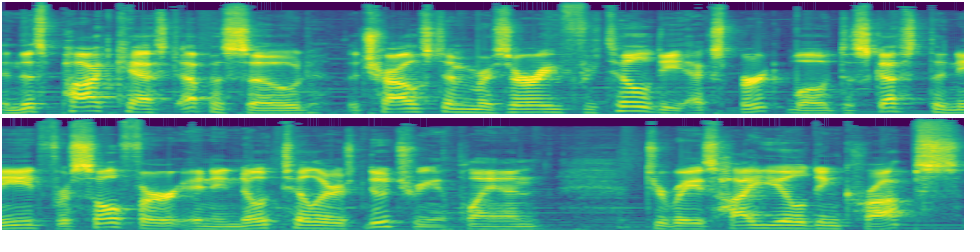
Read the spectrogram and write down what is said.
In this podcast episode, the Charleston, Missouri fertility expert will discuss the need for sulfur in a no tiller's nutrient plan to raise high yielding crops,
